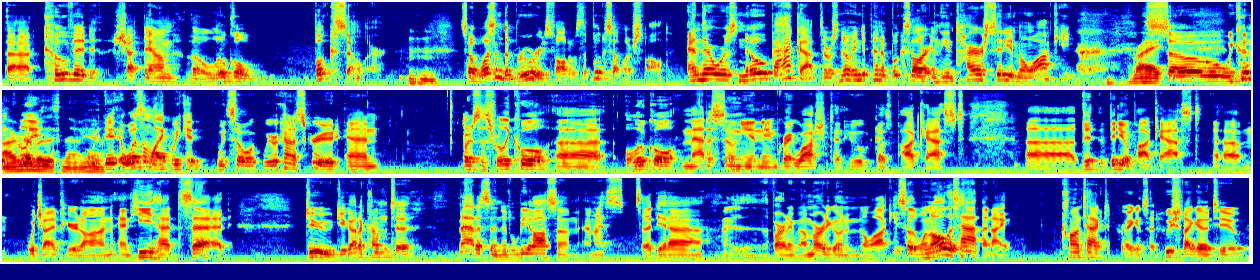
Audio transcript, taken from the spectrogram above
uh, COVID shut down the local bookseller. Mhm. So it wasn't the brewery's fault; it was the bookseller's fault. And there was no backup. There was no independent bookseller in the entire city of Milwaukee. Right. So we couldn't. I remember really, this now. Yeah. it, it wasn't like we could. We, so we were kind of screwed. And there's this really cool uh, local Madisonian named Greg Washington who does a podcast, uh, vi- video podcast, um, which I appeared on, and he had said, "Dude, you got to come to." Madison, it'll be awesome. And I said, Yeah, I'm already going to Milwaukee. So when all this happened, I contacted Craig and said, Who should I go to?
